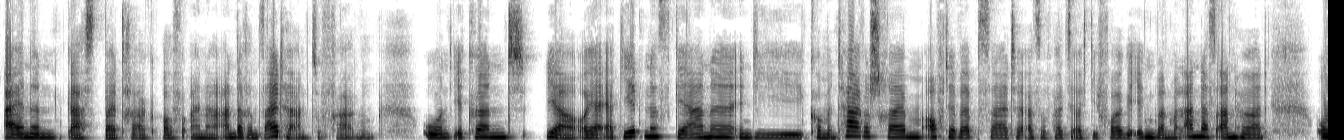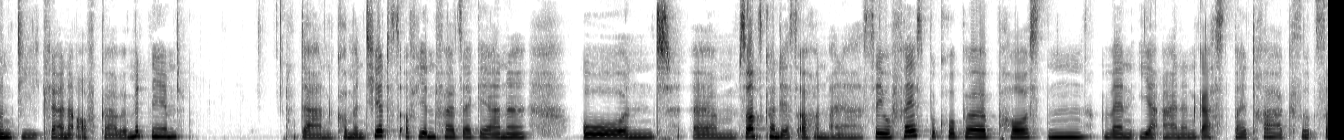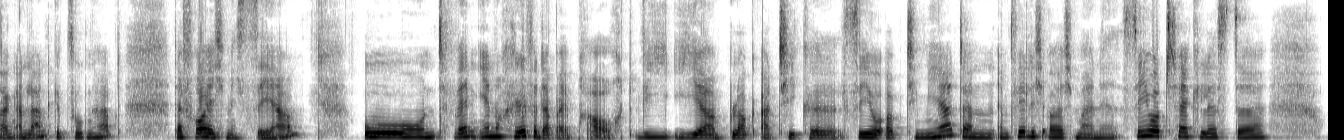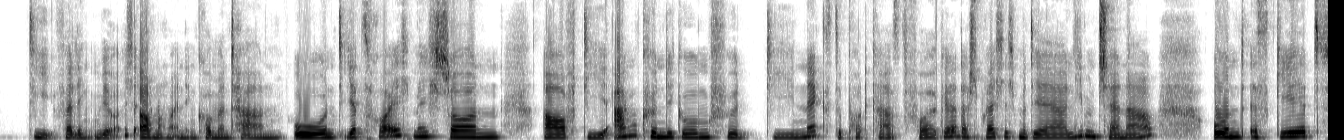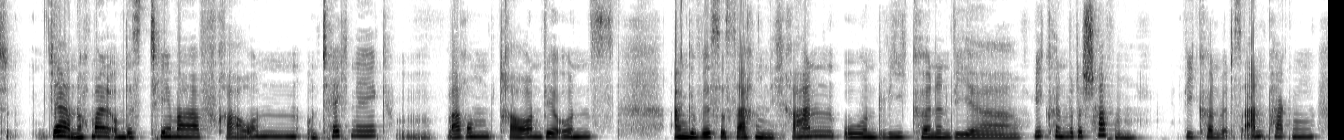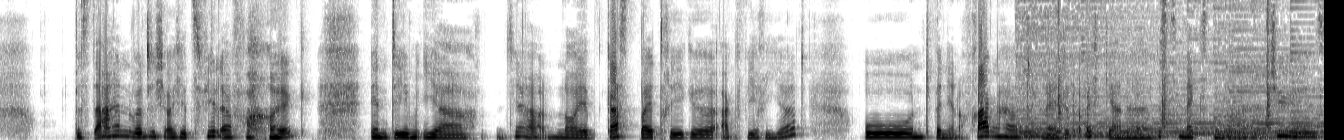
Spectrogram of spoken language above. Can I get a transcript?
einen Gastbeitrag auf einer anderen Seite anzufragen. Und ihr könnt ja euer Ergebnis gerne in die Kommentare schreiben auf der Webseite, also falls ihr euch die Folge irgendwann mal anders anhört und die kleine Aufgabe mitnehmt, dann kommentiert es auf jeden Fall sehr gerne. Und ähm, sonst könnt ihr es auch in meiner SEO-Facebook-Gruppe posten, wenn ihr einen Gastbeitrag sozusagen an Land gezogen habt. Da freue ich mich sehr. Und wenn ihr noch Hilfe dabei braucht, wie ihr Blogartikel SEO optimiert, dann empfehle ich euch meine SEO-Checkliste. Die verlinken wir euch auch nochmal in den Kommentaren. Und jetzt freue ich mich schon auf die Ankündigung für die nächste Podcast-Folge. Da spreche ich mit der lieben Jenna und es geht ja, nochmal um das Thema Frauen und Technik. Warum trauen wir uns an gewisse Sachen nicht ran und wie können wir, wie können wir das schaffen? Wie können wir das anpacken? Bis dahin wünsche ich euch jetzt viel Erfolg, indem ihr ja neue Gastbeiträge akquiriert. Und wenn ihr noch Fragen habt, meldet euch gerne. Bis zum nächsten Mal. Tschüss.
